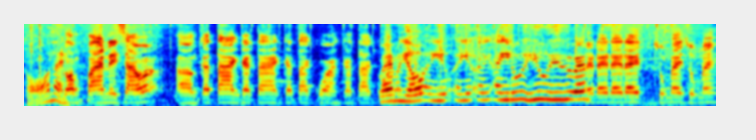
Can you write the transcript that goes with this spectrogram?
Có này. Còn pan hay sao á? Ờ kata kata kata qua kata qua. Em anh hiếu, anh hiếu, anh hiếu, anh hiếu, hiếu, hiếu, hiếu em. Đây đây đây đây xuống đây xuống đây.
